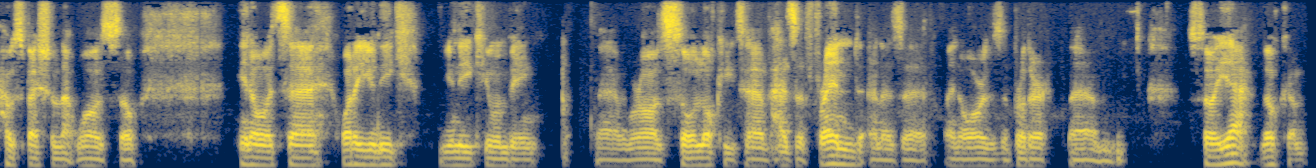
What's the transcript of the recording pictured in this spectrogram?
how special that was. So, you know, it's uh, what a unique, unique human being. Uh, we're all so lucky to have as a friend and as a I know as a brother. Um, so yeah, look, I'm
